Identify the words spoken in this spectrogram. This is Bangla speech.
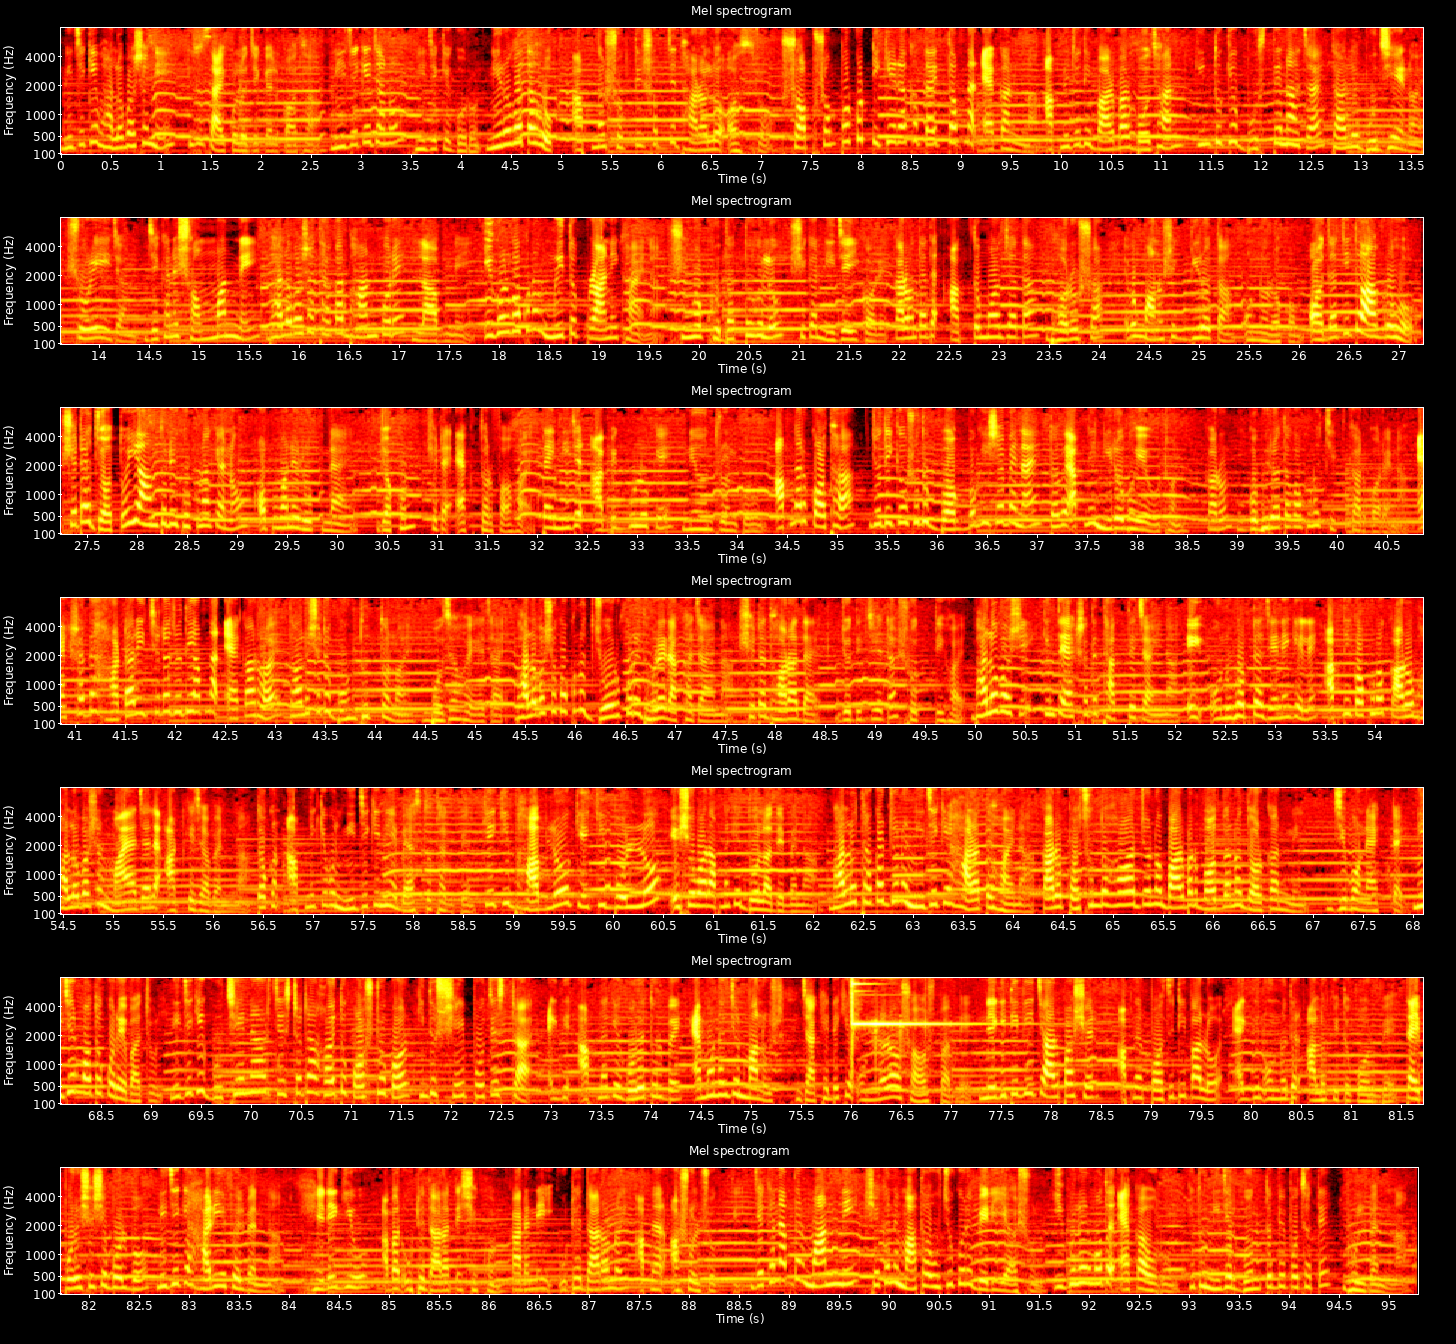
নিজেকে ভালোবাসা নিয়ে কিছু সাইকোলজিক্যাল কথা। নিজেকে জানুন, নিজেকে গড়ুন। নীরবতা হোক, আপনার শক্তির সবচেয়ে ধারালো অস্ত্র। সব সম্পর্ক টিকিয়ে রাখার দায়িত্ব আপনার একার না। আপনি যদি বারবার বোঝান, কিন্তু কেউ বুঝতে না চায়, তাহলে বুঝিয়ে নয়, সরেই যান। যেখানে সম্মান নেই, ভালোবাসা থাকার ভান করে লাভ নেই। ইগল কখনো মৃত প্রাণী খায় না। সিংহ ক্ষুধার্ত হলেও শিকার নিজেই করে, কারণ তাদের আত্মমর্যাদা, ভরসা এবং মানসিক দৃঢ়তা অন্যরকম। অযাচিত আগ্রহ, সেটা যতই আন্তরিক হোক না কেন, অপমানের রূপ নেয় যখন সেটা একতরফা হয়। তাই নিজের আবেগগুলোকে নিয়ন্ত্রণ করুন। আপনার কথা যদি কেউ শুধু বকবক হিসেবে নেয়, তবে আপনি নীরব হয়ে উঠুন। কারণ গভীরতা কখনো চিৎকার করে না। একসাথে হাঁটার ইচ্ছেটা যদি আপনার একার হয়, তাহলে সেটা বন্ধুত্ব নয়, বোঝা হয়ে যায়। ভালোবাসা কখনো জোর করে ধরে রাখা যায় না, সেটা ধরা দেয়, যদি যেটা সত্যি হয়। ভালোবাসি, কিন্তু একসাথে থাকতে চাই না। এই অনুভবটা জেনে গেলে আপনি কখনো কারও ভালোবাসার মায়াজালে আটকে যাবেন না। তখন আপনি কেবল নিজেকে নিয়ে ব্যস্ত থাকবেন। কে কি ভাবলো, কে কি বলল, এসব আর আপনাকে দোলা দেবে না। ভালো থাকার জন্য নিজেকে হারাতে হয় না। কারও পছন্দ হওয়ার জন্য বারবার বদলানোর দরকার নেই। জীবন একটাই। নিজের মতো করে বাঁচুন। নিজেকে গুছিয়ে নেওয়ার চেষ্টাটা হয়তো কষ্টকর, কিন্তু সেই প্রচেষ্টা একদিন আপনাকে গড়ে তুলবে এমন একজন মানুষ যাকে দেখে অন্যরাও সাহস পাবে। নেগেটিভই চারপাশের আপনার পজিটিভ আলো একদিন অন্যদের আলোকিত করবে। তাই পরিশেষে বলব, নিজেকে হারিয়ে ফেলবেন না। হেরে গিয়েও আবার উঠে দাঁড়াতে শিখুন। কারণ এই উঠে দাঁড়ানোই আপনার আসল শক্তি। যেখানে আপনার মান নেই, সেখানে মাথা উঁচু করে বেরিয়ে আসুন। ইগুলের মতো একা উড়ুন, কিন্তু নিজের গন্তব্যে পৌঁছাতে ভুলবেন না।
